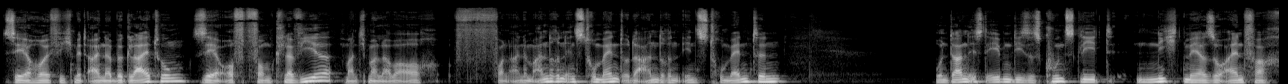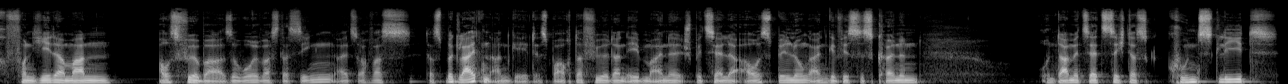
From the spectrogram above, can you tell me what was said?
sehr häufig mit einer Begleitung, sehr oft vom Klavier, manchmal aber auch von einem anderen Instrument oder anderen Instrumenten. Und dann ist eben dieses Kunstlied nicht mehr so einfach von jedermann ausführbar, sowohl was das Singen als auch was das Begleiten angeht. Es braucht dafür dann eben eine spezielle Ausbildung, ein gewisses Können und damit setzt sich das Kunstlied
